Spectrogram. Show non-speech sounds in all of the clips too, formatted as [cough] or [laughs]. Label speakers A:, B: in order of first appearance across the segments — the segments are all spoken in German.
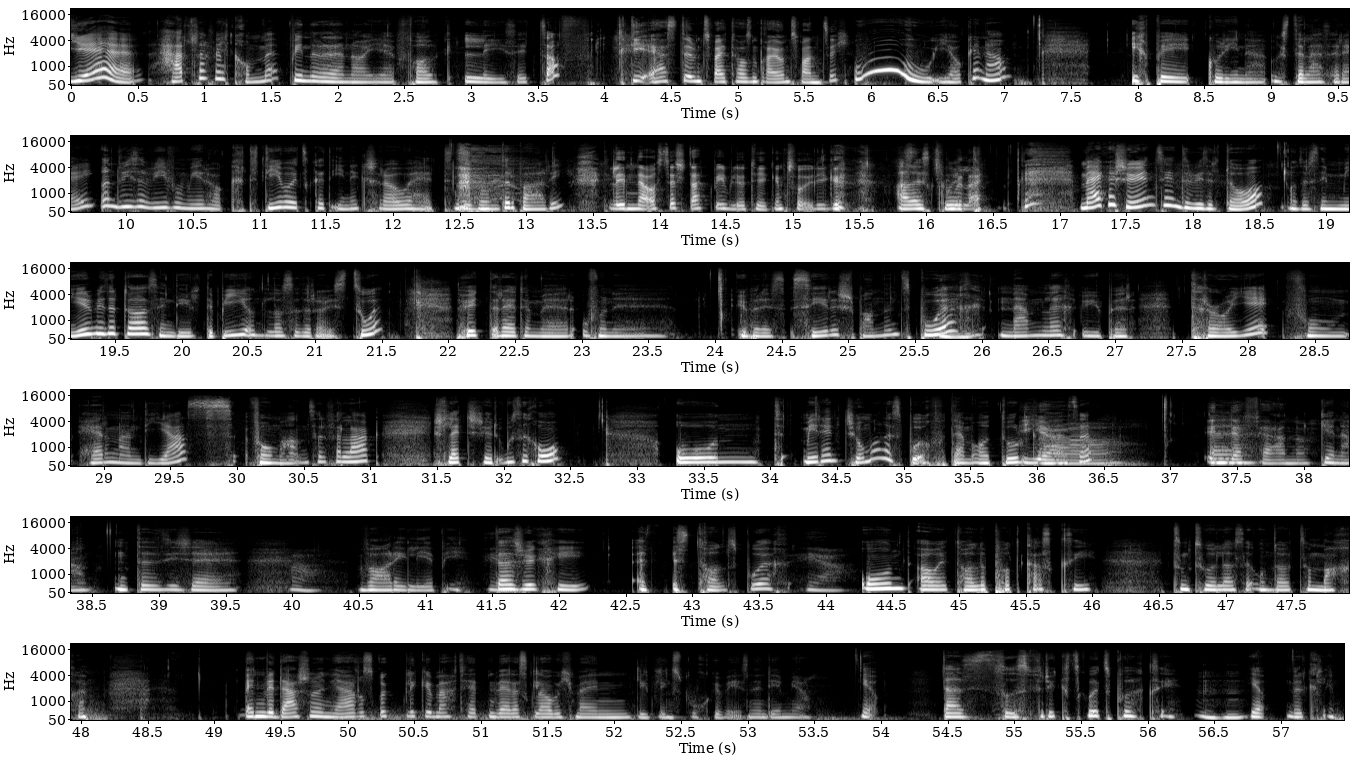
A: yeah! Herzlich willkommen bei einer neuen Folge Lesezoff.
B: Die erste im 2023.
A: Uh, ja genau. Ich bin Corinna aus der Leserei und vis-à-vis von mir hockt die, die jetzt gerade reingeschrauen hat, die [laughs] wunderbare.
B: Linda aus der Stadtbibliothek, entschuldige.
A: Alles
B: Tut mir
A: gut.
B: leid.
A: Mega schön sind ihr wieder da, oder sind wir wieder da, sind ihr dabei und hören ihr uns zu. Heute reden wir auf eine, über ein sehr spannendes Buch, nämlich über Treue vom Hernan Diaz vom Hanser Verlag. Ist letztes Jahr rausgekommen. Und wir haben schon mal ein Buch von diesem Autor gelesen.
B: Ja, in
A: Äh,
B: der Ferne.
A: Genau. Und das ist eine
B: Ah,
A: wahre Liebe.
B: Ja.
A: Das ist wirklich ein, ein tolles Buch
B: ja.
A: und auch ein toller Podcast gewesen, zum Zulassen und auch zum Machen.
B: Wenn wir da schon einen Jahresrückblick gemacht hätten, wäre das, glaube ich, mein Lieblingsbuch gewesen in dem Jahr.
A: Das ist so ein verrücktes gutes Buch gewesen.
B: Mhm.
A: Ja, wirklich.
